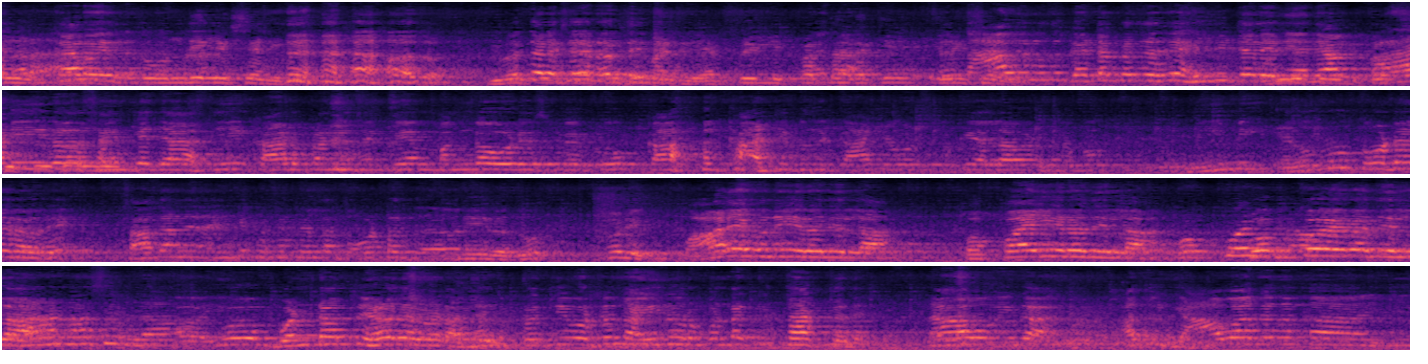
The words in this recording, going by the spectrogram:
ಸರ್ಕಾರ ಇದು. ಒಂದು ಎಲೆಕ್ಷನ್ ಇದೆ. ಹೌದು. ಏಪ್ರಿಲ್ ಇಪ್ಪತ್ತಾರಕ್ಕೆ ನಾವಿರೋದು ಘಟ್ಟ ಪ್ರದೇಶ ಹಿಲ್ಲಿಟೇರಿಯನ್ ಏರಿಯಾ ಪ್ರಾಣಿಗಳ ಸಂಖ್ಯೆ ಜಾಸ್ತಿ ಕಾಡು ಪ್ರಾಣಿ ಸಂಖ್ಯೆ ಮಂಗ ಓಡಿಸಬೇಕು ಕಾಟಿ ಬಂದ್ರೆ ಕಾಟಿ ಓಡಿಸಬೇಕು ಎಲ್ಲ ಓಡಿಸಬೇಕು. ನಿಮಗೆ ಎಲ್ಲರೂ ತೋಟ ಇರೋರೆ. ಸಾಧಾರಣ ನೈಂಟಿ ಪರ್ಸೆಂಟ್ ಎಲ್ಲ ತೋಟದವರೇ ಇರೋದು. ನೋಡಿ ಬಾಳೆ ಮನೆ ಇರೋದಿಲ್ಲ. ಪಪ್ಪಾಯಿ ಇರೋದಿಲ್ಲ. ಕೊಕ್ಕೋ ಇರೋದಿಲ್ಲ. ಇವಾಗ ಬಂಡ ಅಂತ ಹೇಳದೆ ಬೇಡ. ಪ್ರತಿ ವರ್ಷ ಐನೂರು ಬಂಡ ಕಿತ್ತ ಹಾಕ್ತದೆ ನಾವು ಈಗ ಅದು ಯಾವಾಗ ನನ್ನ ಈ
